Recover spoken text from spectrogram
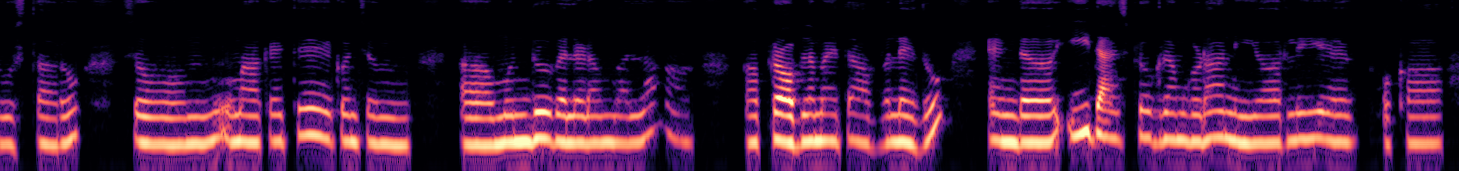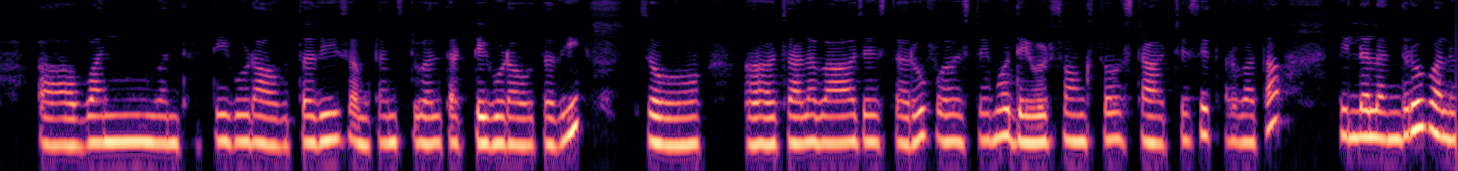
చూస్తారు. సో, మాకైతే కొంచెం ముందు వెళ్ళడం వల్ల ప్రాబ్లం అయితే అవ్వలేదు. అండ్ ఈ డ్యాన్స్ ప్రోగ్రామ్ కూడా నియర్లీ ఒక వన్ వన్ థర్టీ కూడా అవుతుంది సమ్‌టైమ్స్ 12:30 గూడా అవుతది. సో, చాలా బాగా చేస్తారు. ఫస్ట్ ఏమో దేవుడి సాంగ్స్‌తో స్టార్ట్ చేసి తర్వాత పిల్లలందరూ వాళ్ళు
